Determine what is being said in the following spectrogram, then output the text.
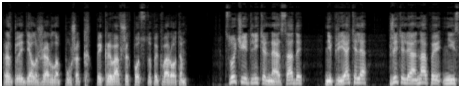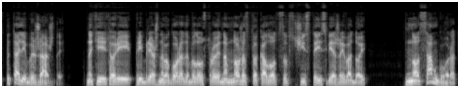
разглядел жерла пушек, прикрывавших подступы к воротам. В случае длительной осады неприятеля жители Анапы не испытали бы жажды. На территории прибрежного города было устроено множество колодцев с чистой и свежей водой. Но сам город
